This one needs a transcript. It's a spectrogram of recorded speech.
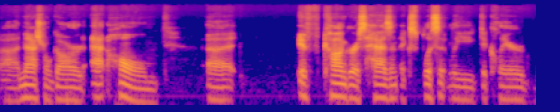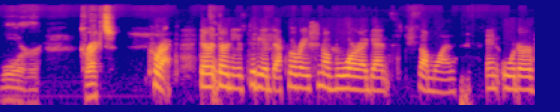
uh, national guard at home uh, if Congress hasn't explicitly declared war, correct? Correct. There cool. there needs to be a declaration of war against someone in order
